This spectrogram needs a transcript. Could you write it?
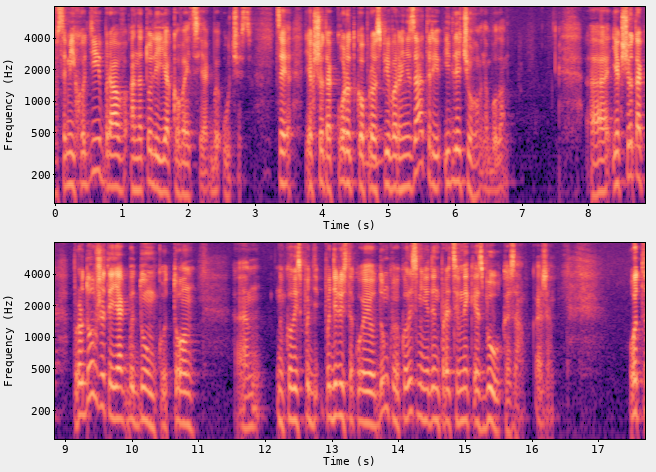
в самій ході брав Анатолій Яковець якби участь. Це якщо так коротко про співорганізаторів і для чого вона була. Е, якщо так продовжити якби думку, то ем, ну, колись поділюсь такою думкою, колись мені один працівник СБУ казав, каже: от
